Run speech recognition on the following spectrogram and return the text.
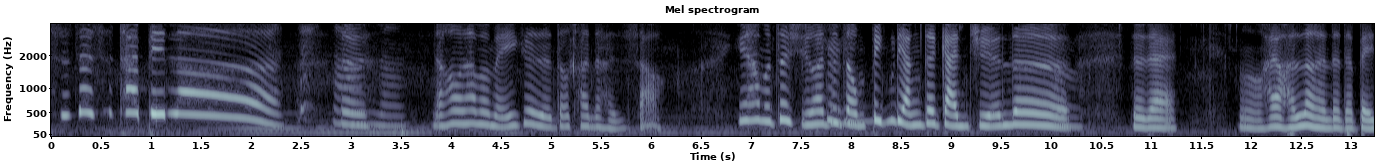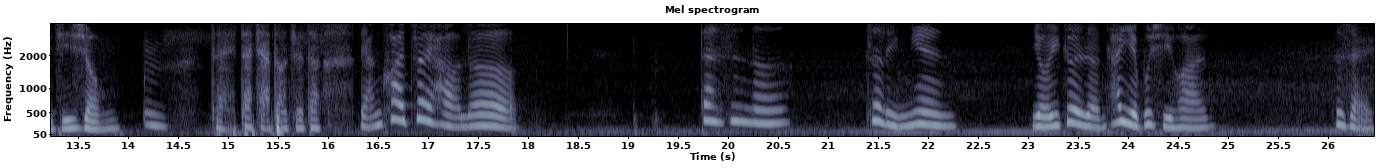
实在是太冰了。嗯呢，然后他们每一个人都穿的很少，因为他们最喜欢这种冰凉的感觉了，嗯对不对？嗯，还有很冷很冷的北极熊，嗯，对，大家都觉得凉快最好了。但是呢，这里面有一个人他也不喜欢，是谁？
